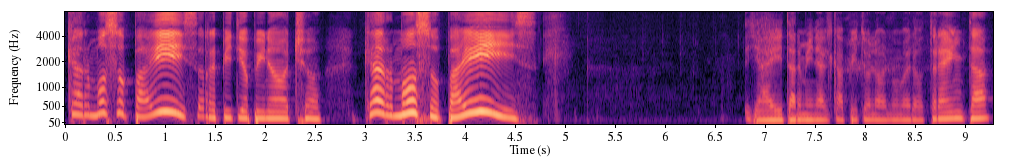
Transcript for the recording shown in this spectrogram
¡Qué hermoso país! repitió Pinocho. ¡Qué hermoso país! Y ahí termina el capítulo número 30.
